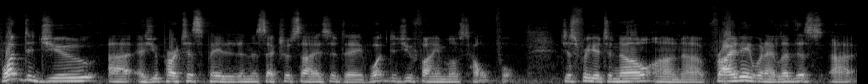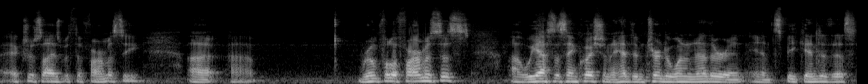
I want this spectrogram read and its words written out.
what did you, uh, as you participated in this exercise today, what did you find most helpful? Just for you to know, on uh, Friday when I led this uh, exercise with the pharmacy, uh, uh, room full of pharmacists, we asked the same question. I had them turn to one another and, and speak into this.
